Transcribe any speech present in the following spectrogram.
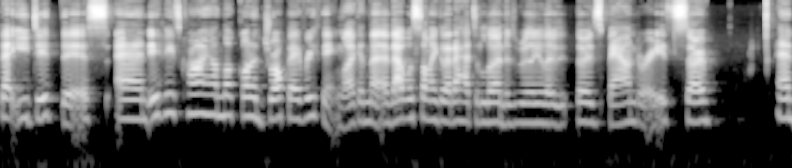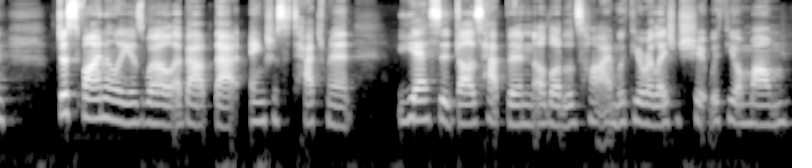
that you did this. And if he's crying, I'm not going to drop everything. Like, and that, that was something that I had to learn is really those boundaries. So, and just finally as well about that anxious attachment yes it does happen a lot of the time with your relationship with your mum.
